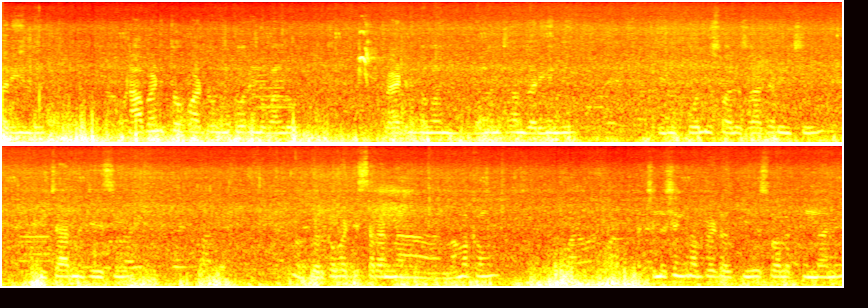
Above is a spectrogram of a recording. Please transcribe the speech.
జరిగింది. నా బండితో పాటు ఇంకో రెండు బండ్లు బ్యాటరీ దొంగ దొంగలించడం జరిగింది. ఇది పోలీస్ వాళ్ళు సహకరించి విచారణ చేసి దొరకబట్టిస్తారన్న నమ్మకం. చిన్నశంకరంపేట పిఎస్ వాళ్ళకు ఉందని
